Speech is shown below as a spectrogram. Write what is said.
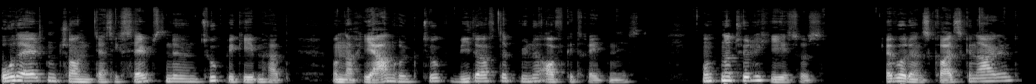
Oder Elton John, der sich selbst in den Zug begeben hat und nach Jahren Rückzug wieder auf der Bühne aufgetreten ist. Und natürlich Jesus. Er wurde ans Kreuz genagelt,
